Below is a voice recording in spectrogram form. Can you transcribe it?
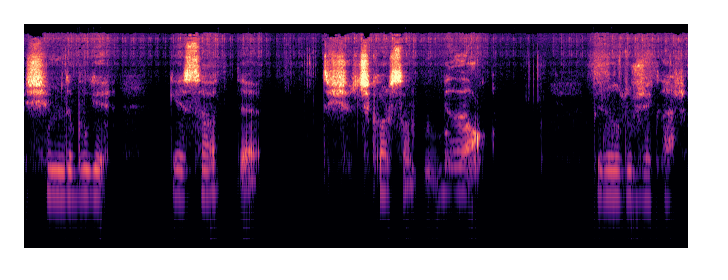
Şimdi bu ge geç saatte dışarı çıkarsam beni öldürecekler.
